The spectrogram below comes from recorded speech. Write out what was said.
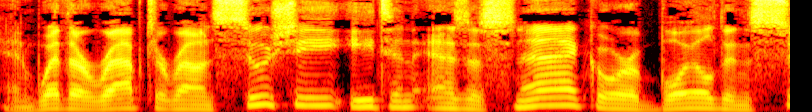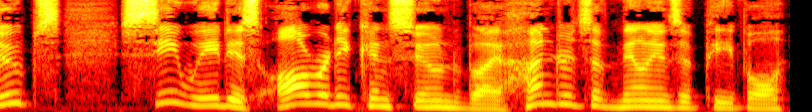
And whether wrapped around sushi, eaten as a snack, or boiled in soups, seaweed is already consumed by hundreds of millions of people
